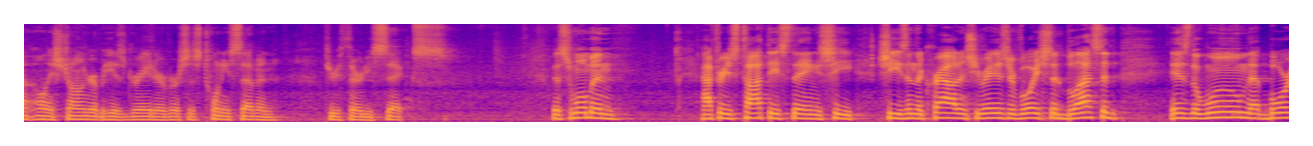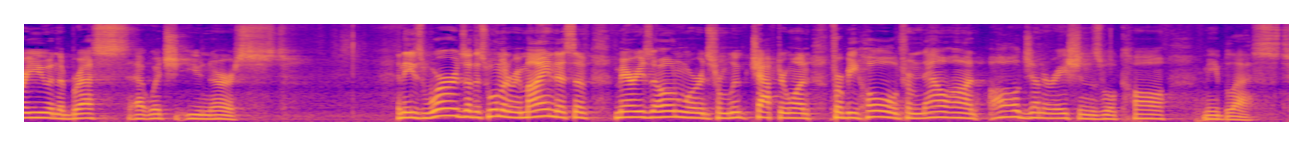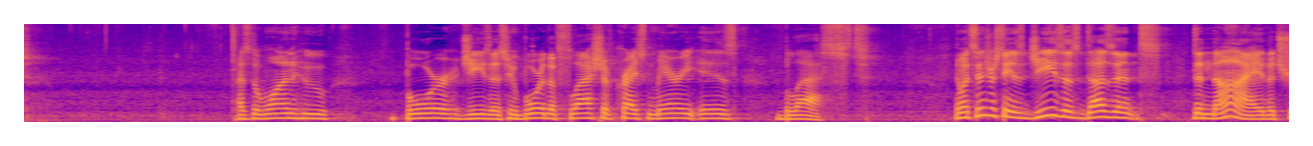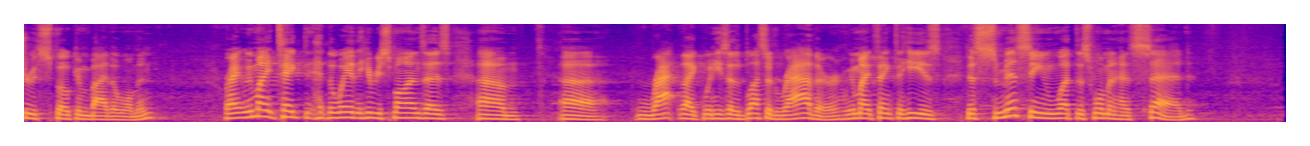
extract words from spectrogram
not only stronger, but he is greater. Verses 27 through 36. This woman after he's taught these things, she, she's in the crowd and she raised her voice. She said, Blessed is the womb that bore you and the breasts at which you nursed. And these words of this woman remind us of Mary's own words from Luke chapter 1 For behold, from now on, all generations will call me blessed. As the one who bore Jesus, who bore the flesh of Christ, Mary is blessed. And what's interesting is Jesus doesn't deny the truth spoken by the woman, right? We might take the way that he responds as, um, uh, ra- like when he says, blessed rather, we might think that he is dismissing what this woman has said.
